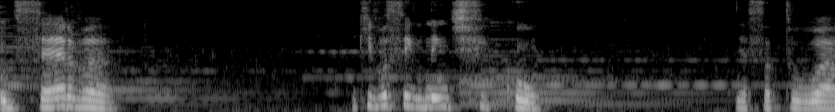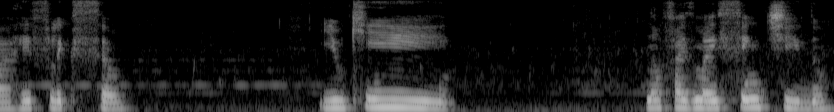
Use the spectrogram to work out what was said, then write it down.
observa o que você identificou nessa tua reflexão e o que não faz mais sentido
